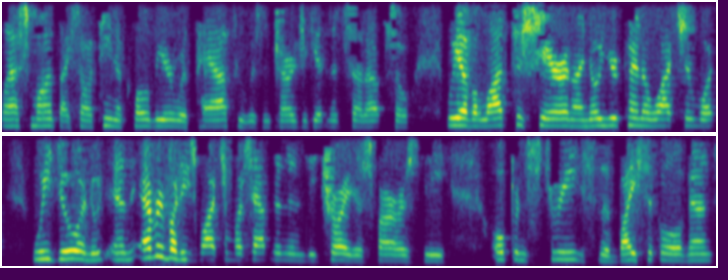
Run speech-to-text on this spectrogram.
last month. I saw Tina Clothier with Path, who was in charge of getting it set up. So we have a lot to share, and I know you're kind of watching what we do, and and everybody's watching what's happening in Detroit as far as the open streets, the bicycle events,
